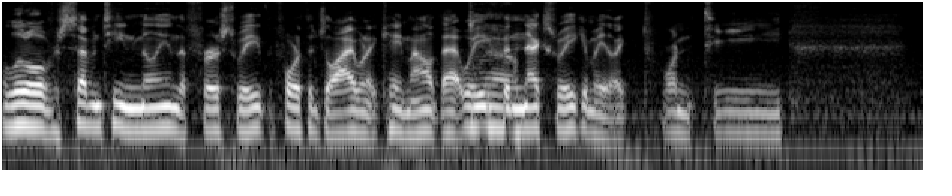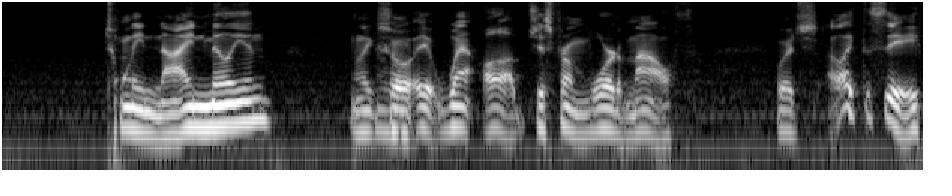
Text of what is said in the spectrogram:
a little over 17 million the first week, the 4th of July when it came out that week. Yeah. The next week it made like 20 29 million. Like so it went up just from word of mouth, which I like to see.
